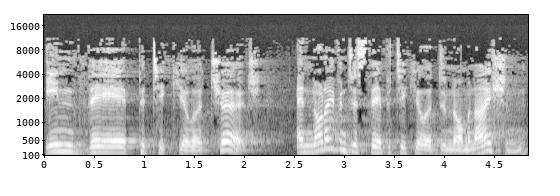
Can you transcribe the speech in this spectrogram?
in their particular church. And not even just their particular denomination,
